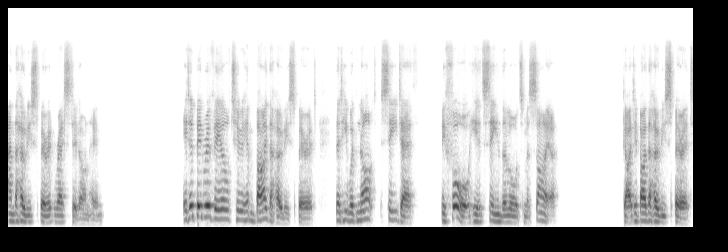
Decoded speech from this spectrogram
and the Holy Spirit rested on him. It had been revealed to him by the Holy Spirit that he would not see death before he had seen the Lord's Messiah. Guided by the Holy Spirit,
